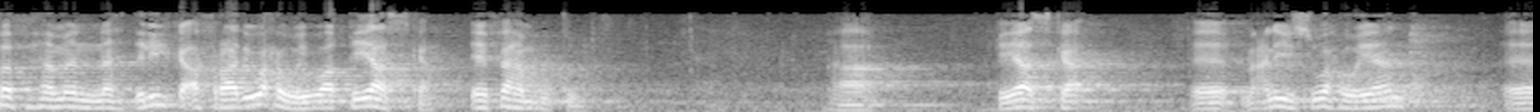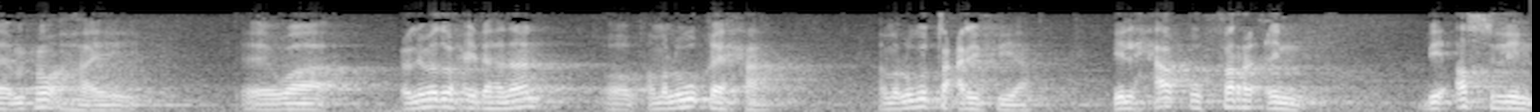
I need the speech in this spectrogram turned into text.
fafhamanna daliilka afraadi waxa weeye waa qiyaaska ee faham buu ku a qiyaaska macnihiisu waxa weeyaan muxuu ahaayey waa culimmadu waxay yidhahdaan oo ama lagu qeexaa ama lagu tacriifiyaa ilxaaqu farcin biaslin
